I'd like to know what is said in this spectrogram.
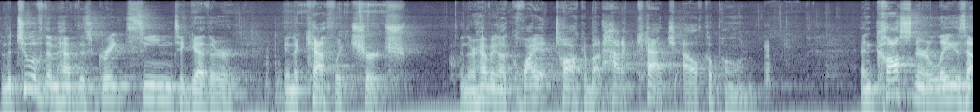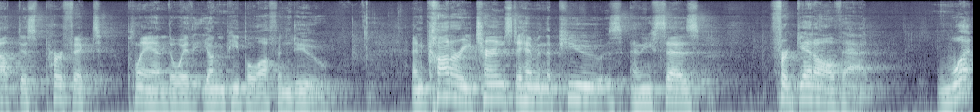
And the two of them have this great scene together in a Catholic church. And they're having a quiet talk about how to catch Al Capone. And Costner lays out this perfect plan the way that young people often do. And Connery turns to him in the pews and he says, Forget all that. What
